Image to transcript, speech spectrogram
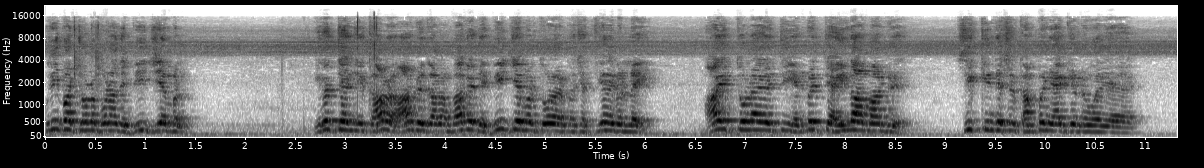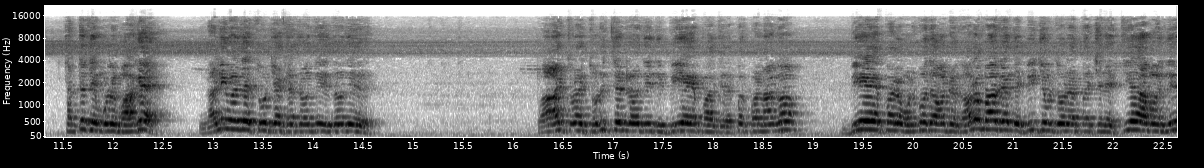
குறிப்பாக சொல்ல போனால் அந்த பிஜிஎம்எல் இருபத்தஞ்சு கால ஆண்டு காலமாக இந்த பிஜிஎம்எல் தோழர் பிரச்சனை தீரவில்லை. ஆயிரத்தி தொள்ளாயிரத்தி எண்பத்தி ஐந்தாம் ஆண்டு சிக் இண்டஸ்ட்ரியல் கம்பெனி ஆக்கின்ற சட்டத்தின் மூலமாக நலிவந்த தொழிற்சாலை வந்து இது வந்து ஆயிரத்தி தொள்ளாயிரத்தி தொண்ணூற்றி ரெண்டில் வந்து இது பிஏஎஃப்ஆருக்கு ரெஃபர் பண்ணாங்க. பிஏஎஃப்ஆர் ஒன்பது ஆண்டு காலமாக இந்த பிஜேபி தொழிலாளர் பிரச்சனை தீராமல் வந்து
